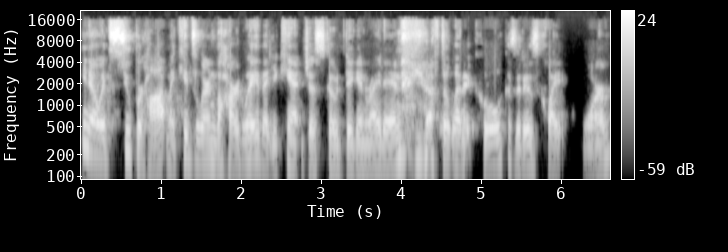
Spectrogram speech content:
you know it's super hot my kids learned the hard way that you can't just go digging right in you have to let it cool because it is quite warm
